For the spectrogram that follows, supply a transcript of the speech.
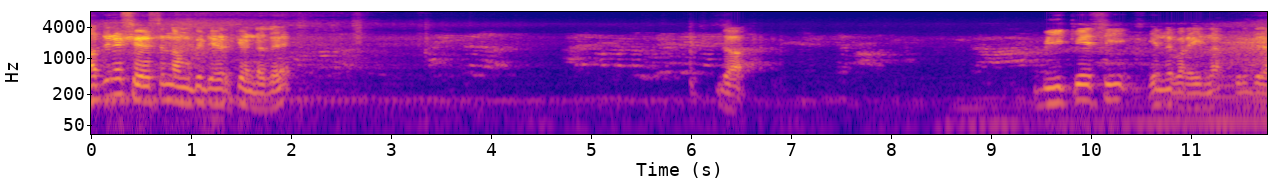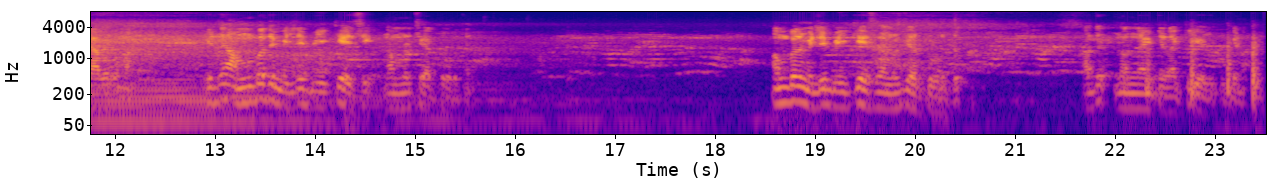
അതിനുശേഷം നമുക്ക് ചേർക്കേണ്ടത് ബി കെ സി എന്ന് പറയുന്ന ഒരു ദ്രാവകമാണ്. ഇത് അമ്പത് മില്ലി ബി കെ സി നമ്മൾ ചേർത്ത് കൊടുക്കണം. അമ്പത് മില്ലി ബി കെ സി നമ്മൾ ചേർത്ത് കൊടുത്തു അത് നന്നായിട്ട് ഇളക്കി യോജിപ്പിക്കണം.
